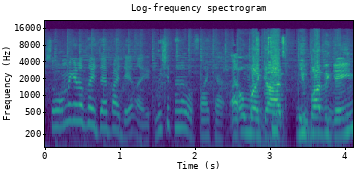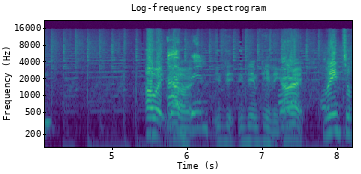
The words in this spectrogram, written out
So when are we gonna play Dead by Daylight? We should play that with Flycat. Uh, Oh my god, you bought the game? Oh wait, no, been- you, you didn't pay the Oh, Alright, wait until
